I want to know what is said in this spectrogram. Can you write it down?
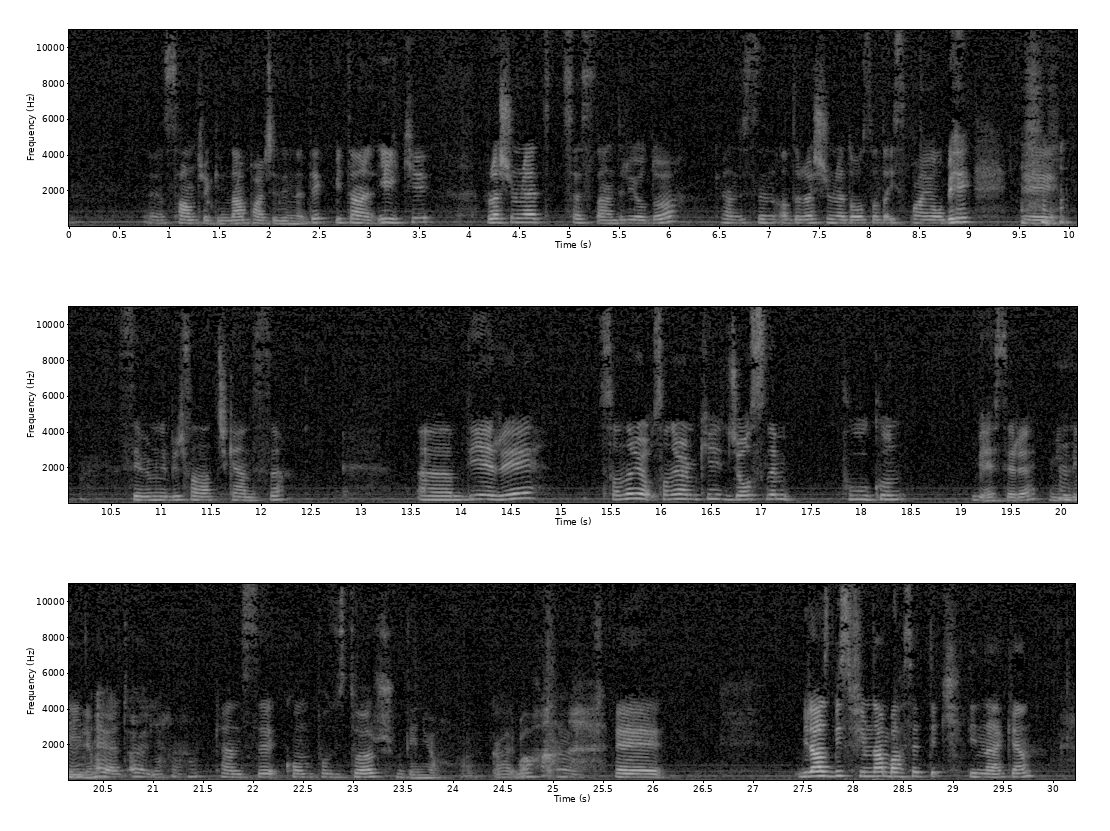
e, soundtrackinden parça dinledik. Bir tane ilki Russian Red seslendiriyordu. Kendisinin adı Russian Red olsa da İspanyol bir e, sevimli bir sanatçı kendisi. E, diğeri sanıyor, sanıyorum ki Jocelyn Pug'un bir eseri. Emin değilim. Evet öyle. Hı hı. Kendisi kompozitör mü deniyor galiba. Evet. Ee, biraz biz filmden bahsettik dinlerken.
